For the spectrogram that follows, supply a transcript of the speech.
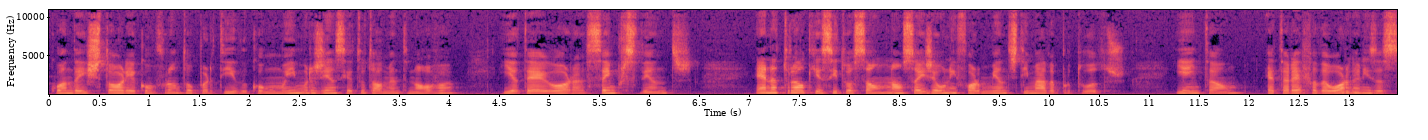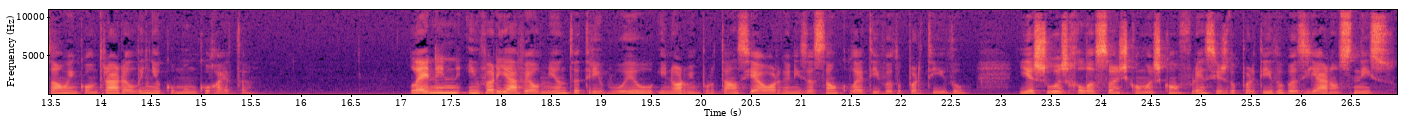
Quando a história confronta o partido com uma emergência totalmente nova e até agora sem precedentes, é natural que a situação não seja uniformemente estimada por todos e então é tarefa da organização encontrar a linha comum correta. Lenin invariavelmente atribuiu enorme importância à organização coletiva do partido e as suas relações com as conferências do partido basearam-se nisso.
